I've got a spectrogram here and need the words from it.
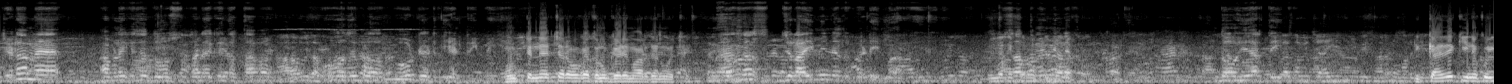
ਜਿਹੜਾ ਮੈਂ ਆਪਣੇ ਕਿਸੇ ਦੋਸਤ ਤੋਂ ਲੈ ਕੇ ਦਿੱਤਾ ਵਾ ਉਹਦੇ ਕੋਲ ਉਹ ਡੇਟ ਦੀ ਐਂਟਰੀ ਪਈ ਹੈ। ਹੁਣ ਕਿੰਨੇ ਚਿਰ ਹੋ ਗਿਆ ਤੁਹਾਨੂੰ ਗੇੜੇ ਮਾਰਦਿਆਂ ਨੂੰ ਇੱਥੇ? ਮੈਂ ਸਰ ਜੁਲਾਈ ਮਹੀਨੇ ਤੋਂ ਗੱਡੀ ਮਾਰ ਰਹੀ। ਹਾਂ ਸੱਤਵੇਂ ਮਹੀਨੇ ਤੋਂ। 2023 ਇਹ ਕਹਿੰਦੇ ਕੀ ਨਾ ਕੋਈ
